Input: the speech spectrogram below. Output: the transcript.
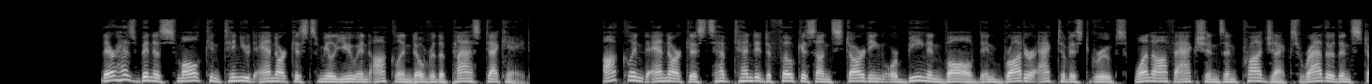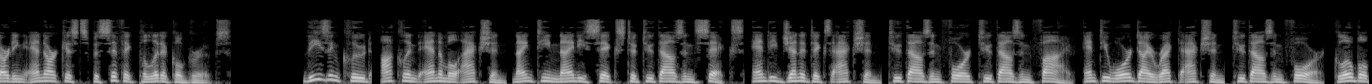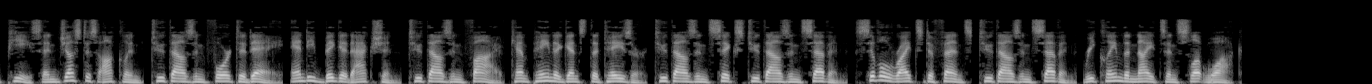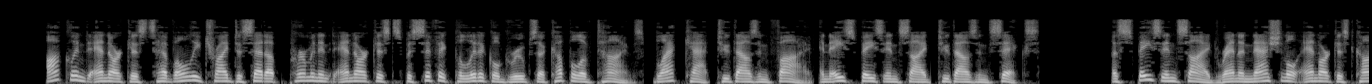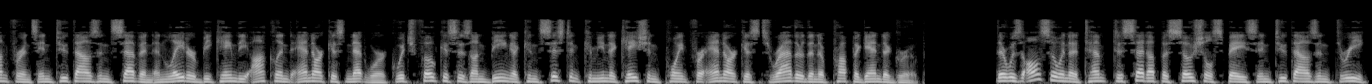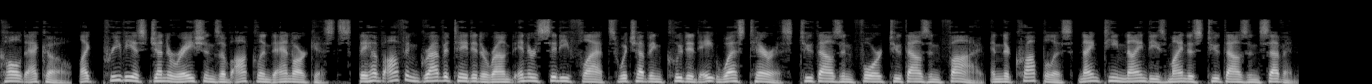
There has been a small continued anarchists milieu in Auckland over the past decade. Auckland anarchists have tended to focus on starting or being involved in broader activist groups, one-off actions and projects rather than starting anarchist-specific political groups. These include Auckland Animal Action 1996 to 2006, Anti-Genetics Action 2004-2005, Anti-War Direct Action 2004, Global Peace and Justice Auckland 2004 Today, Anti-Bigot Action 2005, Campaign Against the Taser 2006-2007, Civil Rights Defense 2007, Reclaim the Knights and Slut Walk Auckland anarchists have only tried to set up permanent anarchist-specific political groups a couple of times, Black Cat 2005 and A Space Inside 2006. A Space Inside ran a national anarchist conference in 2007 and later became the Auckland Anarchist Network which focuses on being a consistent communication point for anarchists rather than a propaganda group. There was also an attempt to set up a social space in 2003 called Echo. Like previous generations of Auckland anarchists, they have often gravitated around inner-city flats which have included 8 West Terrace (2004–2005) and Necropolis (1990s–2007).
